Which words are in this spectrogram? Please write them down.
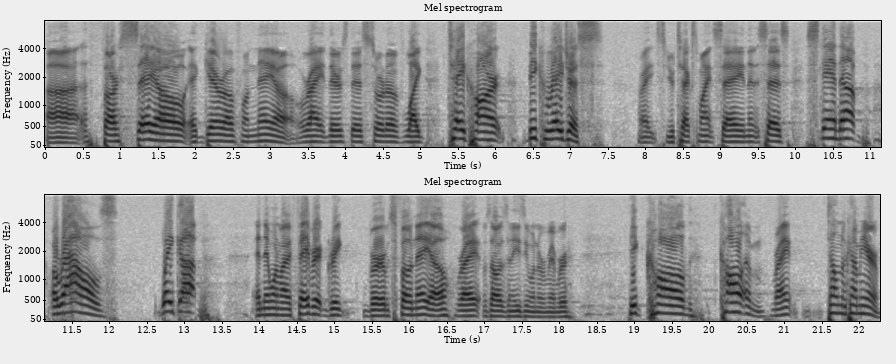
uh, tharseo egeiro phoneo, right? There's this sort of like take heart, be courageous right? So your text might say, and then it says, stand up, arouse, wake up. And then one of my favorite Greek verbs, phoneo, right? It was always an easy one to remember. He called, call him, right? Tell him to come here.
